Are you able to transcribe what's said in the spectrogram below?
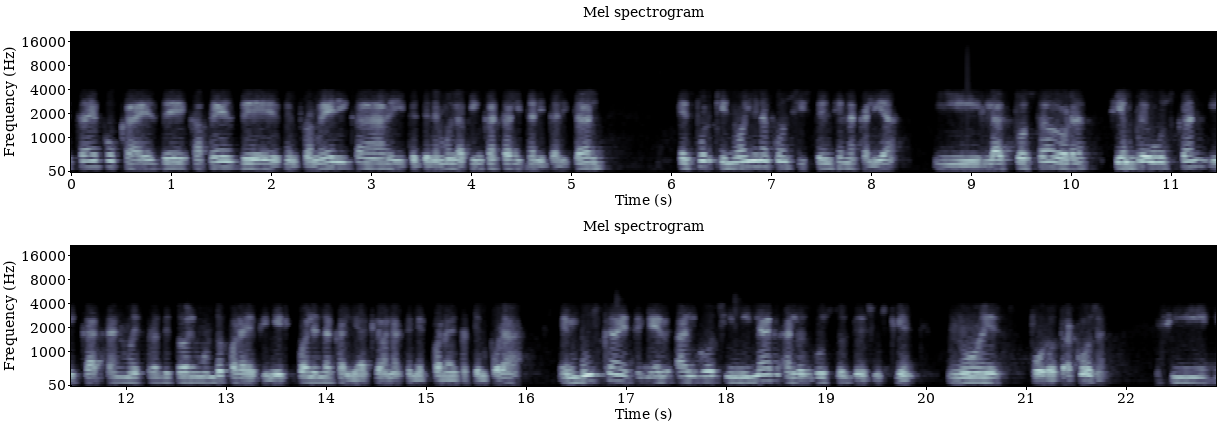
esta época es de cafés de Centroamérica y que tenemos la finca tal y tal y tal y tal. Es porque no hay una consistencia en la calidad. Y las tostadoras siempre buscan y catan muestras de todo el mundo para definir cuál es la calidad que van a tener para esa temporada. En busca de tener algo similar a los gustos de sus clientes. No es por otra cosa. Si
